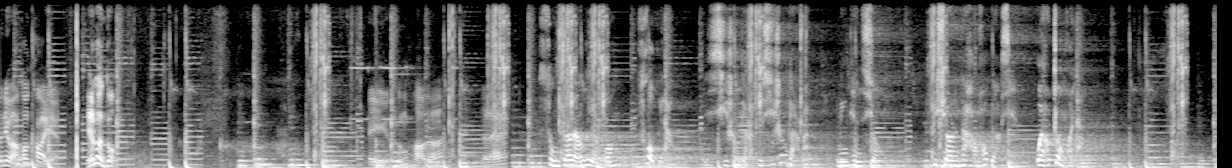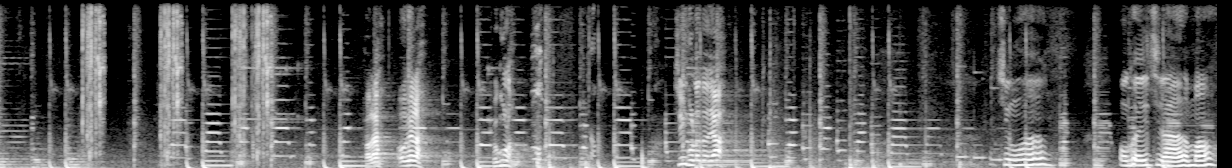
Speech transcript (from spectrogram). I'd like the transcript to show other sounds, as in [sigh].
先坐下，身体往后靠一点，别乱动。哎，很好的，再来。宋骄阳的眼光错不了，牺牲点就牺牲点吧。明天的秀必须要让他好好表现，我要挣回来。好了，OK 了，收工了。辛苦了大家。请问，我可以起来了吗？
